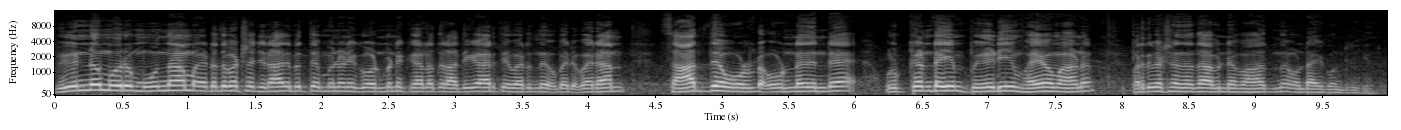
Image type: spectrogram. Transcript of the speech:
വീണ്ടും ഒരു മൂന്നാം ഇടതുപക്ഷ ജനാധിപത്യ മുന്നണി ഗവൺമെന്റ് കേരളത്തിൽ അധികാരത്തിൽ വരുന്ന വര- വരാൻ സാധ്യത ഉള്ള- ഉള്ളതിന്റെ ഉത്കണ്ഠയും പേടിയും ഭയവുമാണ് പ്രതിപക്ഷ നേതാവിന്റെ ഭാഗത്തുനിന്ന് ഉണ്ടായിക്കൊണ്ടിരിക്കുന്നത്.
